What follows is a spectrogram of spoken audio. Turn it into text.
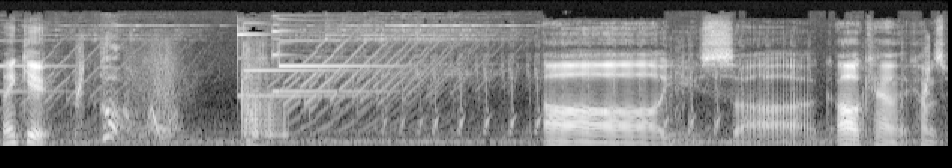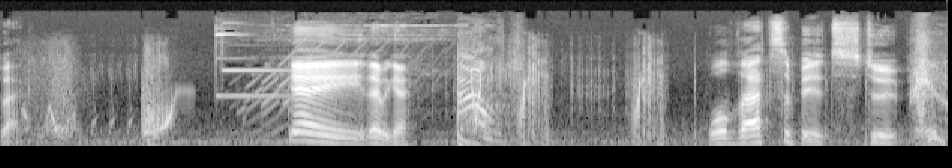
Thank you. Oh, you suck. Oh, okay, it comes back. Yay! There we go. Well, that's a bit stupid.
